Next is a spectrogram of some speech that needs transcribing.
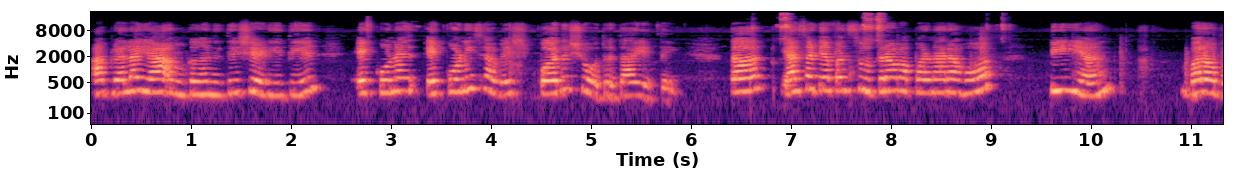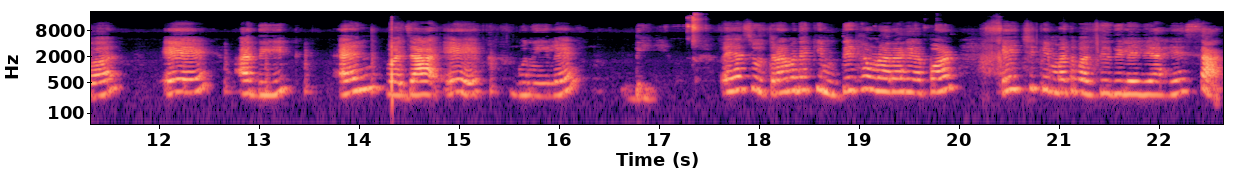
आपल्याला या अंकगणिती श्रेणीतील एकोण एकोणीसावे पद शोधता येते. तर यासाठी आपण सूत्र वापरणार आहोत पी एन बरोबर ए अधिक एन वजा एक गुणिले डी. तर ह्या सूत्रामध्ये किमती ठेवणार आहे आपण? ए ची किंमत वरती दिलेली आहे सात.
